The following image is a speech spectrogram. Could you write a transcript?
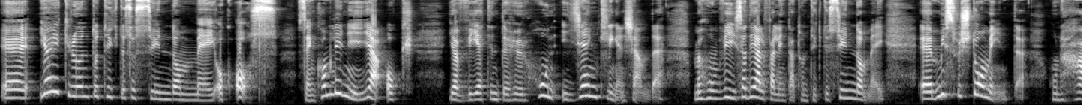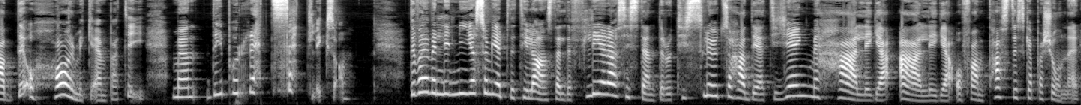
Eh, jag gick runt och tyckte så synd om mig och oss. Sen kom Linnea och jag vet inte hur hon egentligen kände, men hon visade i alla fall inte att hon tyckte synd om mig. Eh, missförstå mig inte. Hon hade och har mycket empati, men det är på rätt sätt liksom. Det var även Linnea som hjälpte till och anställde flera assistenter och till slut så hade jag ett gäng med härliga, ärliga och fantastiska personer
